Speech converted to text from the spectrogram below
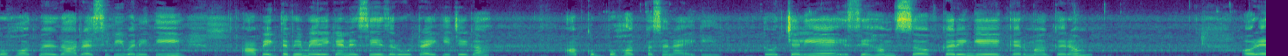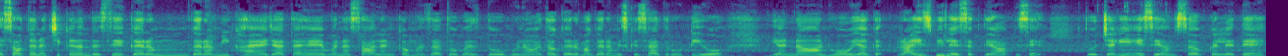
बहुत मज़ेदार रेसिपी बनी थी। आप एक दफ़े मेरे कहने से ज़रूर ट्राई कीजिएगा। आपको बहुत पसंद आएगी। तो चलिए इसे हम सर्व करेंगे गर्मा गर्म। और ऐसा होता है ना चिकन अंदर से गरम गरम ही खाया जाता है, वरना सालन का मज़ा तो बस दो गुना होता है। गर्मा गर्म इसके साथ रोटी हो या नान हो या राइस भी ले सकते हैं आप इसे। तो चलिए इसे हम सर्व कर लेते हैं।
